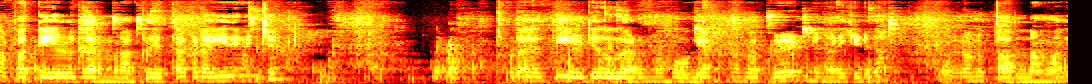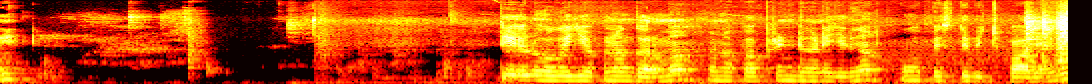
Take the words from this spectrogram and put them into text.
ਆਪਾਂ ਤੇਲ ਗਰਮ ਰੱਖ ਦਿੱਤਾ ਕੜਾਈ ਦੇ ਵਿੱਚ। ਥੋੜਾ ਜਿਹਾ ਤੇਲ ਜਦੋਂ ਗਰਮ ਹੋ ਗਿਆ, ਆਪਾਂ ਭਿੰਡੀਆਂ ਨੇ ਜਿਹੜੀਆਂ, ਉਹਨਾਂ ਨੂੰ ਤਲ ਲਵਾਂਗੇ। ਤੇਲ ਹੋ ਗਿਆ ਜੀ ਆਪਣਾ ਗਰਮ। ਹੁਣ ਆਪਾਂ ਭਿੰਡੀਆਂ ਨੇ ਜਿਹੜੀਆਂ, ਉਹ ਆਪਾਂ ਇਸ ਦੇ ਵਿੱਚ ਪਾ ਦਿਆਂਗੇ।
